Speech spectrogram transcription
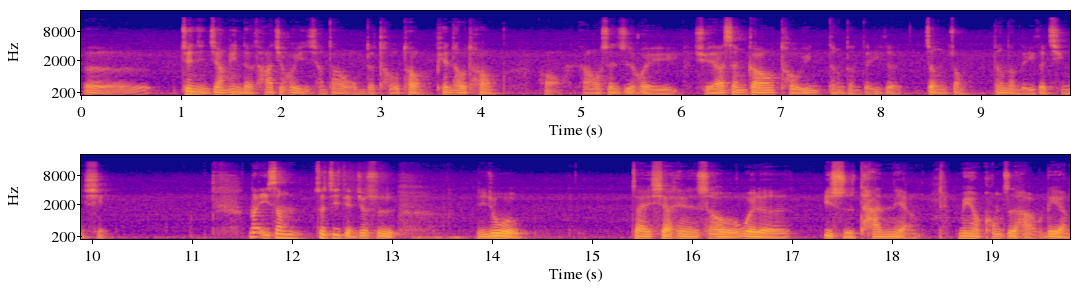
呃，肩颈僵硬的，它就会影响到我们的头痛、偏头痛，哦，然后甚至会血压升高、头晕等等的一个症状等等的一个情形。那以上这几点就是，你如果在夏天的时候，为了一时贪凉。没有控制好量，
